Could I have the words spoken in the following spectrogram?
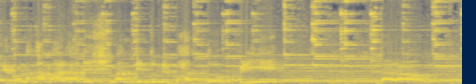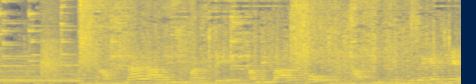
এখন আমার আদেশ মানতে তুমি বাধ্য। প্রিয়ে, দাঁড়াও। আপনার আদেশ মানতে আমি বাধ্য। আপনি কি ভুলে গেছেন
